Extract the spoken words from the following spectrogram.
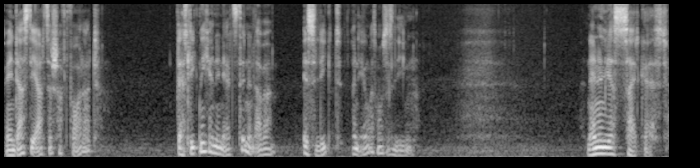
Wenn das die Ärzteschaft fordert, das liegt nicht an den Ärztinnen, aber es liegt, an irgendwas muss es liegen. Nennen wir es Zeitgeist.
